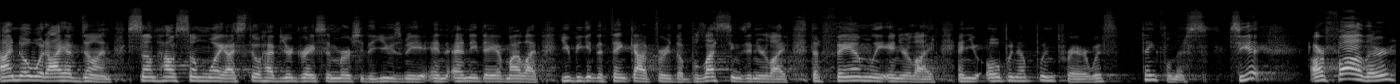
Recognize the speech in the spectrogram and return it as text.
I know what I have done, somehow, some way, I still have your grace and mercy to use me in any day of my life. You begin to thank God for the blessings in your life, the family in your life, and you open up in prayer with thankfulness. See it? Our Father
